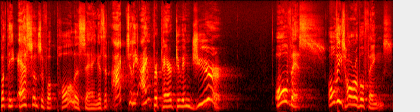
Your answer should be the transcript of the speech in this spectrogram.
But the essence of what Paul is saying is that actually I'm prepared to endure all this, all these horrible things.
